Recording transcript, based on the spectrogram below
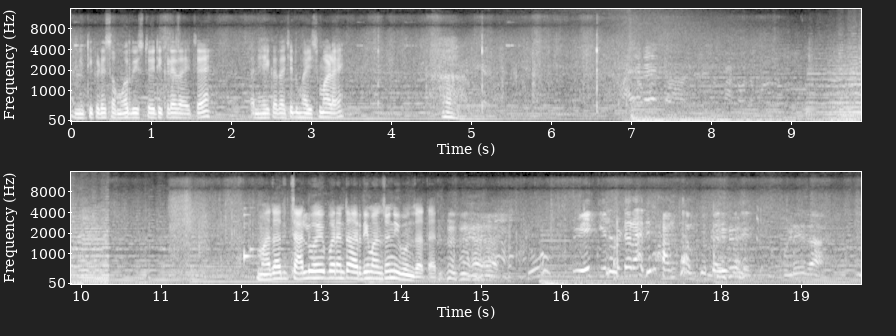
आणि तिकडे समोर दिसतोय तिकडे जायचं आहे आणि हे कदाचित म्हैसमाळ आहे हा. माझा आधी चालू होईपर्यंत अर्धी माणसं निघून जातात एक किलोमीटर आधी थांब थांबतो. पुढे जा तू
